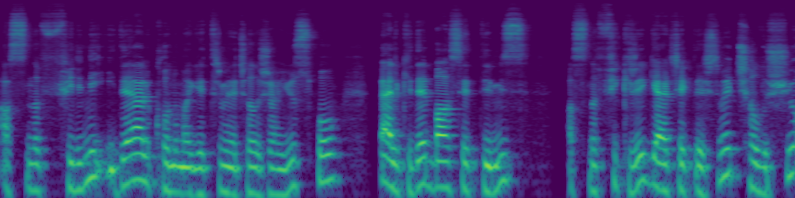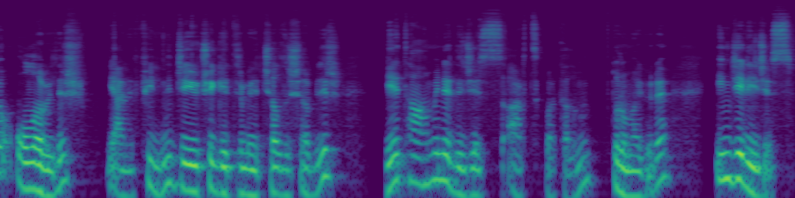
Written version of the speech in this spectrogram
aslında filini ideal konuma getirmeye çalışan Yusupov belki de bahsettiğimiz aslında fikri gerçekleştirmeye çalışıyor olabilir. Yani filini C3'e getirmeye çalışabilir diye tahmin edeceğiz artık bakalım duruma göre inceleyeceğiz.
